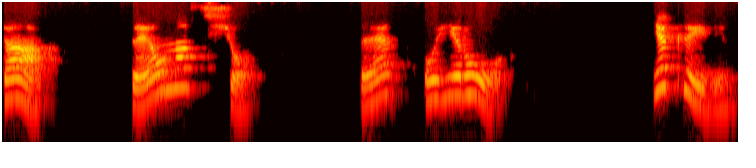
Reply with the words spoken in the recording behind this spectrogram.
Так, це у нас що? Це огірок. Який він?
